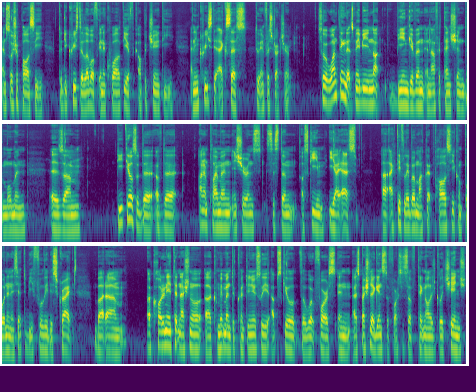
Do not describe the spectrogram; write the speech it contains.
and social policy to decrease the level of inequality of opportunity and increase the access to infrastructure. So one thing that's maybe not being given enough attention at the moment is um, details of the of the unemployment insurance system or scheme EIS, uh, active labor market policy component is yet to be fully described, but um, a coordinated national uh, commitment to continuously upskill the workforce, in, especially against the forces of technological change,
